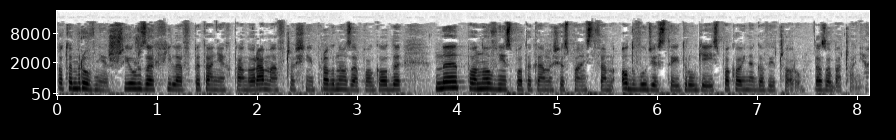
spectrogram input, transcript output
O tym również już za chwilę w pytaniach Panorama, wcześniej prognoza pogody. My ponownie spotykamy się z Państwem o 22. Spokojnego wieczoru. Do zobaczenia.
